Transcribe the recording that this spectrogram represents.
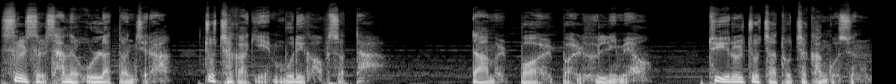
슬슬 산을 올랐던지라 쫓아가기에 무리가 없었다. 땀을 뻘뻘 흘리며 뒤를 쫓아 도착한 곳은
